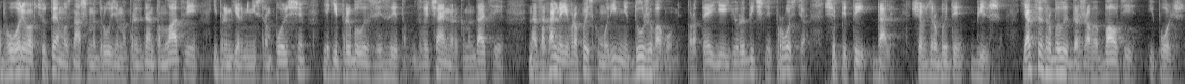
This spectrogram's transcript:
обговорював цю тему з нашими друзями, президентом Латвії і прем'єр-міністром Польщі, які прибули з візитом. Звичайно, рекомендації на загальноєвропейському рівні дуже вагомі. Проте є юридичний простір, щоб піти далі, щоб зробити більше. Як це зробили держави Балтії і Польщі?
